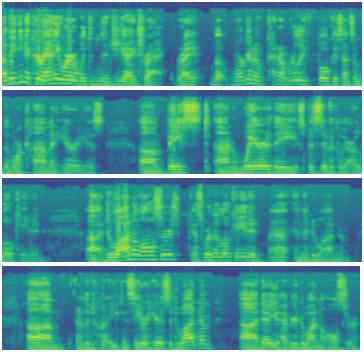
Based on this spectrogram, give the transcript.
Now, they can occur anywhere within the GI tract, right? But we're going to kind of really focus on some of the more common areas um, based on where they specifically are located. Uh, duodenal ulcers, guess where they're located? Uh, in the duodenum. Um, or the you can see right here is the duodenum. Uh, there you have your duodenal ulcer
